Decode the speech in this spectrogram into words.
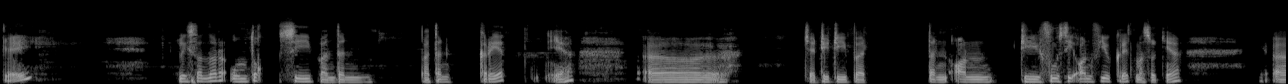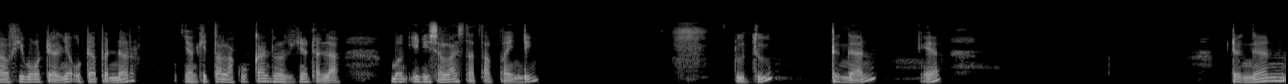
Oke, listener untuk si button button create ya. Uh, jadi di button on di fungsi on view create maksudnya uh, view modelnya udah benar, yang kita lakukan selanjutnya adalah menginitialize data binding do dengan ya dengan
